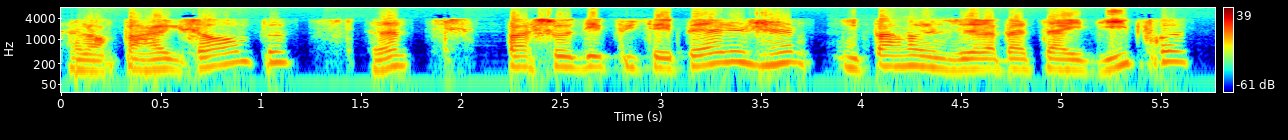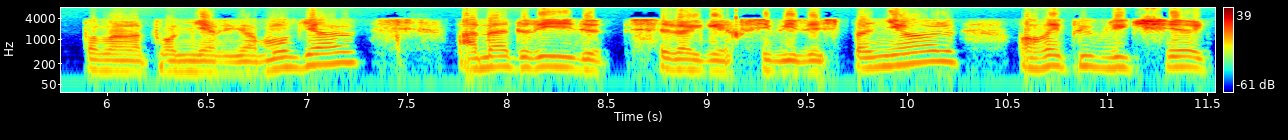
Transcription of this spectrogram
Alors, par exemple, hein, face aux députés belges, il parle de la bataille d'Ypres pendant la Première Guerre mondiale. À Madrid, c'est la guerre civile espagnole. En République tchèque,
